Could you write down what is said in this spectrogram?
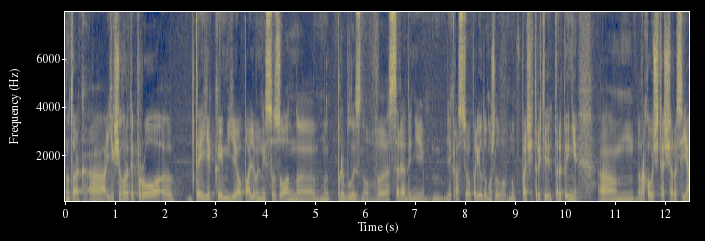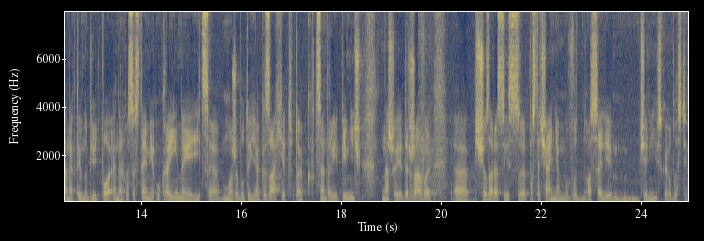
Ну так, якщо говорити про е, те, яким є опалювальний сезон, е, ми приблизно в середині якраз цього періоду, можливо, ну в першій третині, ем, враховуючи те, що росіяни активно б'ють по енергосистемі України, і це може бути як захід, так центр і північ нашої держави. Е, Що зараз із постачанням в оселі Чернігівської області?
